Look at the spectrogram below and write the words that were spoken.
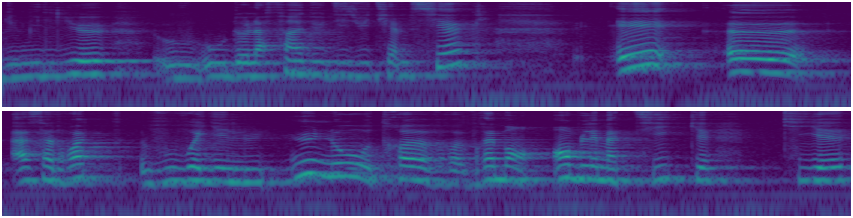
du milieu ou, de la fin du XVIIIe siècle. Et euh, à sa droite, vous voyez une autre œuvre vraiment emblématique qui est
